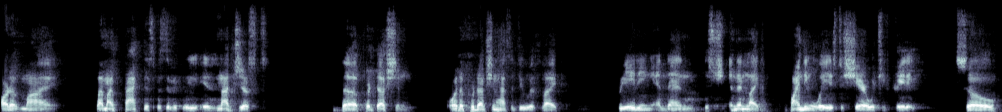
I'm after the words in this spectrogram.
part of my by my practice specifically is not just the production, or the production has to do with like creating and then and then like finding ways to share what you've created. So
